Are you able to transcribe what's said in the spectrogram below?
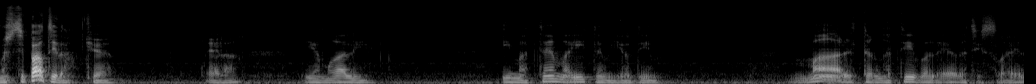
מה שסיפרתי לה. כן. אלא? היא אמרה לי, אם אתם הייתם יודעים מה האלטרנטיבה לארץ ישראל,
